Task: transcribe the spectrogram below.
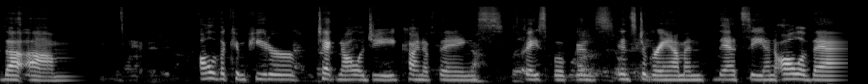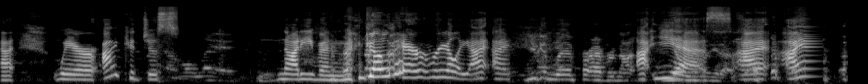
the um all of the computer technology kind of things, Facebook and Instagram and Etsy and all of that, where I could just not even go there really. I, I You can live forever, not no, no, yes. I, I,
